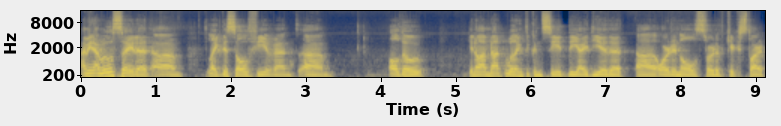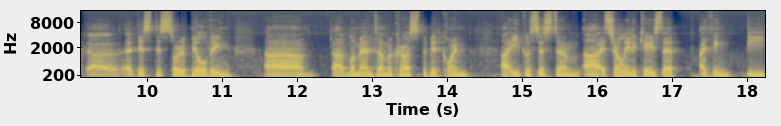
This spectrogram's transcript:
I mean, I will say that um, like this whole fee event, um, although you know I'm not willing to concede the idea that uh, ordinals sort of kickstart uh, this this sort of building um, uh, momentum across the Bitcoin uh, ecosystem. Uh, it's certainly the case that I think the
